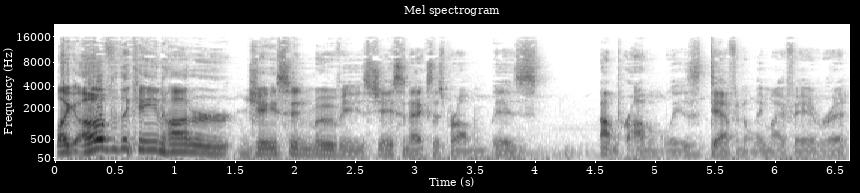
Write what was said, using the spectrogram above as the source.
Like of the Kane Hodder Jason movies, Jason X is probably is not probably is definitely my favorite.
